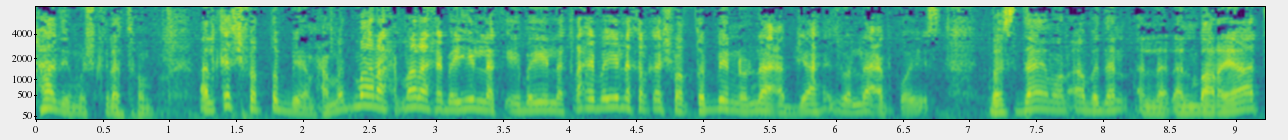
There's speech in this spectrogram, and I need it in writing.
هذه مشكلتهم. الكشف الطبي يا محمد ما راح ما راح يبين لك يبين لك راح يبين لك الكشف الطبي إنه اللاعب جاهز واللاعب كويس. بس دائما ابدا المباريات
